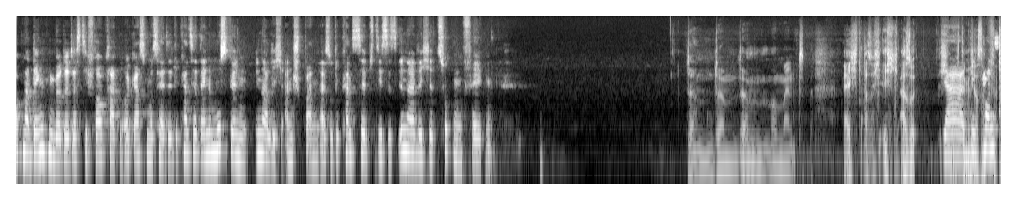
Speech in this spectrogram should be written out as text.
ob man denken würde, dass die Frau gerade einen Orgasmus hätte. Du kannst ja deine Muskeln innerlich anspannen. Also du kannst selbst dieses innerliche Zucken faken. Dum, dum, dum, Moment. Echt? Also ich, ich also ich ja, möchte mich aus kannst,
